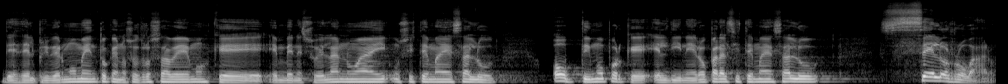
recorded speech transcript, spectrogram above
Desde el primer momento que nosotros sabemos que en Venezuela no hay un sistema de salud óptimo porque el dinero para el sistema de salud se lo robaron.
